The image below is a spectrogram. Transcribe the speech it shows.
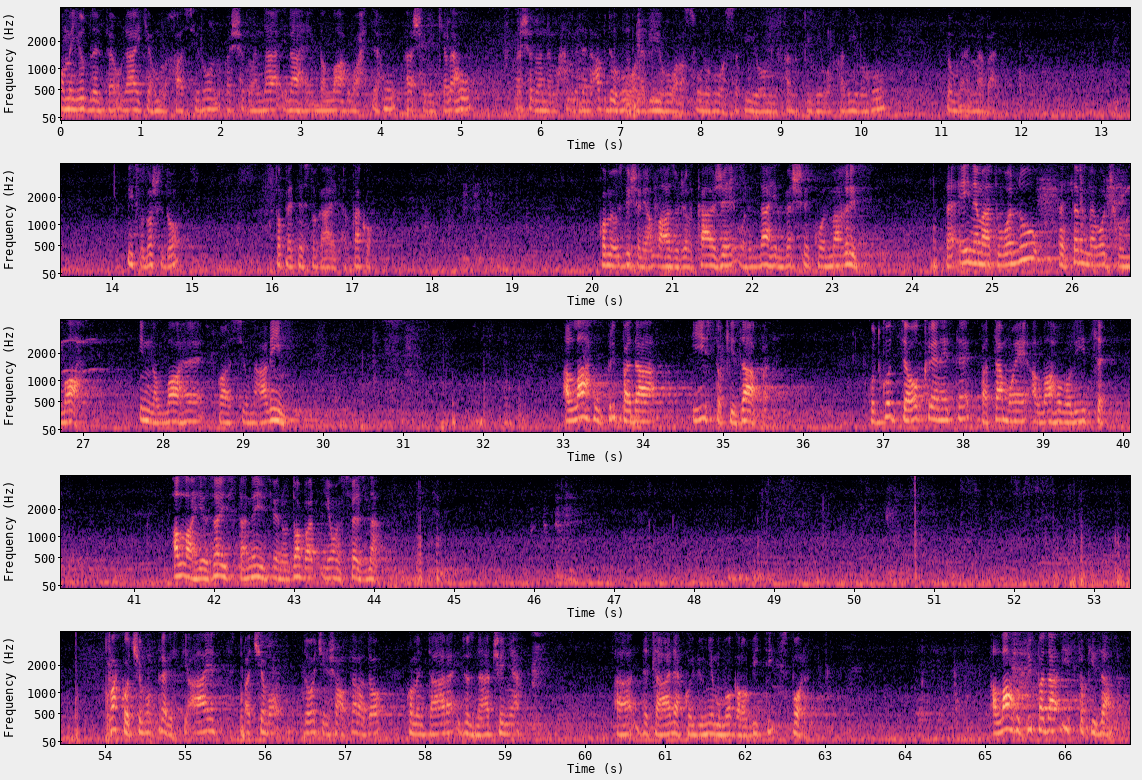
ومن يضلل فأولئك هم الخاسرون. وأشهد أن لا إله إلا الله وحده لا شريك له. وأشهد أن محمدا عبده ونبيه ورسوله وصفيه من خلقه وخليله. ثم أما بعد. Mi smo došli do 115. ajeta, tako? Kome uzdišeni Allah azu džel kaže وَلِلَّهِ الْمَشْرِكُ وَالْمَغْرِبُ فَأَيْنَمَا تُوَلُّوا فَثَمَّ وَجْهُ اللَّهِ إِنَّ اللَّهَ وَاسِعٌ عَلِيمٌ Allahu pripada i istok i zapad. Kod god se okrenete, pa tamo je Allahovo lice. Allah je zaista neizmjerno dobar i on sve zna. Ovako ćemo prevesti ajet, pa ćemo doći inšaltala do komentara i do značenja a, detalja koji bi u njemu mogao biti sporan. Allahu pripada istok i zapad.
